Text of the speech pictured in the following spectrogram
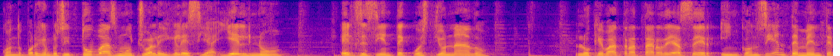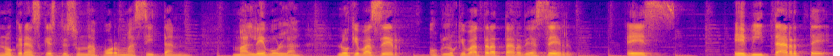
Cuando, por ejemplo, si tú vas mucho a la iglesia y él no, él se siente cuestionado lo que va a tratar de hacer inconscientemente, no creas que esto es una forma así tan malévola, lo que va a hacer, o lo que va a tratar de hacer es evitarte,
